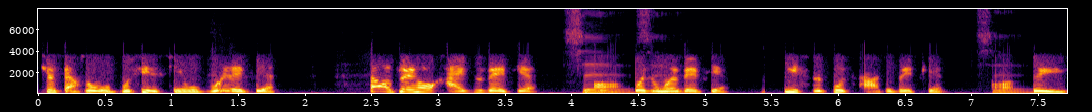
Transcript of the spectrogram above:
就想说我不信邪，我不会被骗。到最后还是被骗，是哦？为什么会被骗？一时不查就被骗，啊，所以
